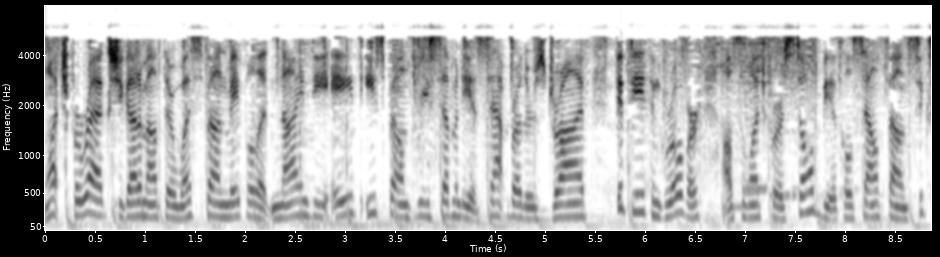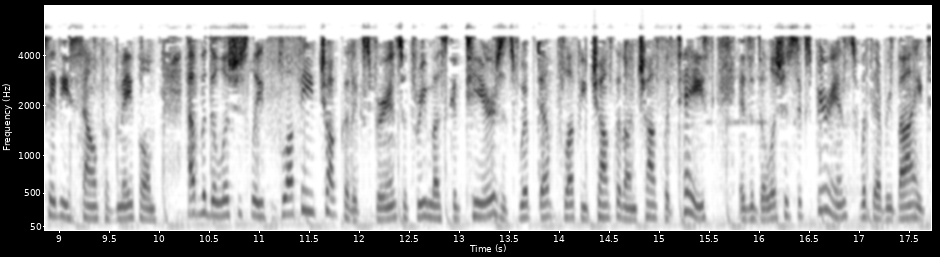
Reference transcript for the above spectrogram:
Watch for wrecks. You got them out there westbound Maple at 98, eastbound 370 at Sap Brothers Drive, 58th and Grover. Also watch for a stalled vehicle southbound 680 south of Maple. Have a deliciously fluffy chocolate experience with Three Musketeers. It's whipped up fluffy chocolate on chocolate taste. It's a delicious experience with every bite.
